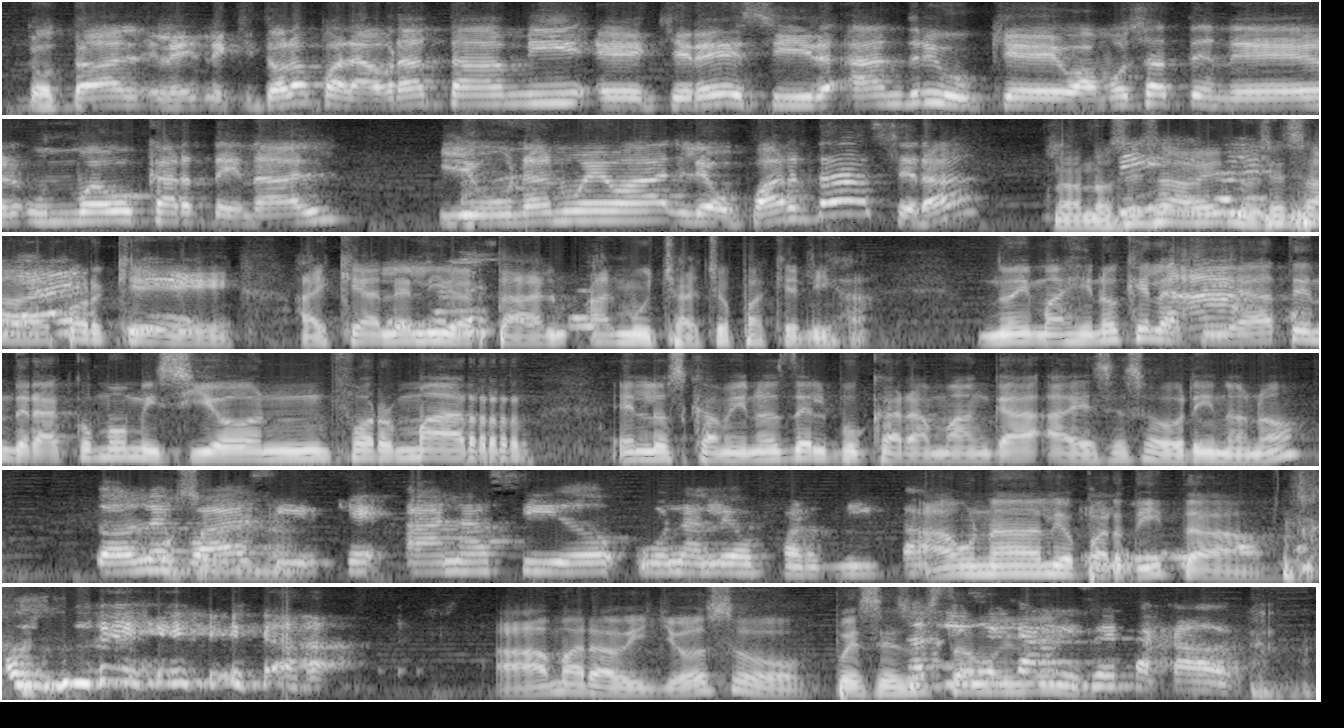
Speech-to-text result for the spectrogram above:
Total, le, quito la palabra a Tami. Eh, quiere decir, Andrew, que vamos a tener un nuevo cardenal y una nueva leoparda, ¿será? No, no se sabe, no se sabe porque hay que darle libertad al, muchacho para que elija. No, imagino que la tía ah. tendrá como misión formar en los caminos del Bucaramanga a ese sobrino, ¿no? Solo les voy a decir que ha nacido una leopardita. Ah, una leopardita. ah, maravilloso. Pues eso está muy bien.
